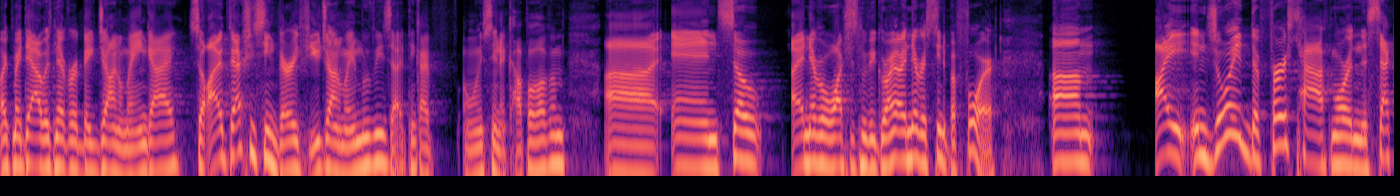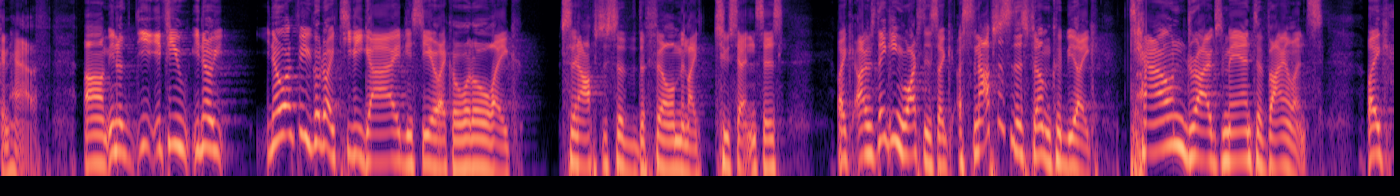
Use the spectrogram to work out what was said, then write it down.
like my dad was never a big John Wayne guy, so I've actually seen very few John Wayne movies. I think I've only seen a couple of them, uh, and so I never watched this movie growing up. I'd never seen it before. Um, I enjoyed the first half more than the second half. Um, you know, if you you know you know, if you go to like TV Guide, you see like a little like synopsis of the film in like two sentences. Like I was thinking, watching this, like a synopsis of this film could be like, "Town drives man to violence." Like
